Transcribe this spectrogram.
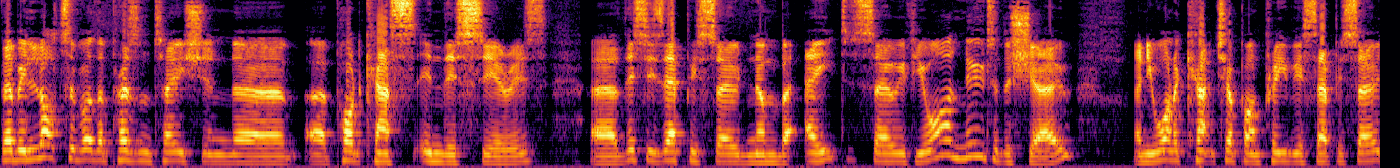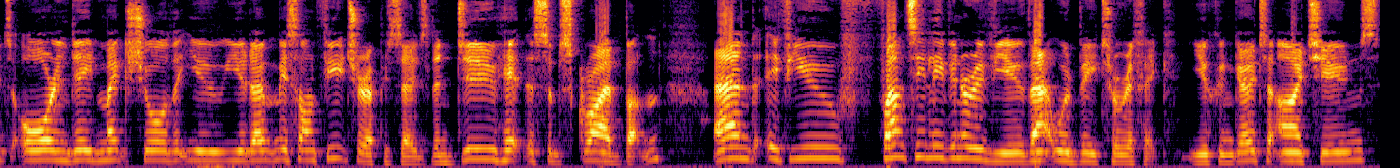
There'll be lots of other presentation uh, uh, podcasts in this series. Uh, this is episode number 8. So if you are new to the show, and you want to catch up on previous episodes, or indeed make sure that you, you don't miss on future episodes, then do hit the subscribe button. And if you fancy leaving a review, that would be terrific. You can go to iTunes,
